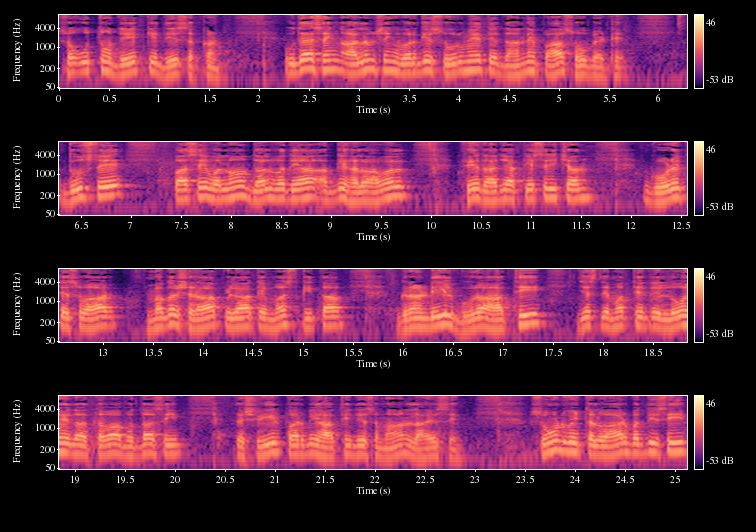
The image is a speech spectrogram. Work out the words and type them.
ਸੋ ਉਤੋਂ ਦੇਖ ਕੇ ਦੇ ਸਕਣ। ਉਦੈ ਸਿੰਘ ਆਲਮ ਸਿੰਘ ਵਰਗੇ ਸੂਰਮੇ ਤੇ ਦਾਨੇ ਪਾਸ ਹੋ ਬੈਠੇ। ਦੂਸਰੇ ਪਾਸੇ ਵੱਲੋਂ ਦਲ ਵਧਿਆ, ਅੱਗੇ ਹਲਾਵਲ, ਫਿਰ ਰਾਜਾ ਕੇਸਰੀ ਚੰਦ, ਘੋੜੇ ਤੇ ਸਵਾਰ, ਮਗਰ ਸ਼ਰਾਬ ਪਿਲਾ ਕੇ ਮਸਤ ਕੀਤਾ। ਗ੍ਰਾਂਡੀਲ ਭੂਰਾ ਹਾਥੀ, ਜਿਸ ਦੇ ਮੱਥੇ ਤੇ ਲੋਹੇ ਦਾ ਤਵਾ ਬੱਧਾ ਸੀ ਤੇ ਸਰੀਰ ਪਰ ਵੀ ਹਾਥੀ ਦੇ ਸਮਾਨ ਲਾਏ ਸੀ। ਸੂੰਡ ਵਿੱਚ ਤਲਵਾਰ ਬੱਧੀ ਸੀ,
